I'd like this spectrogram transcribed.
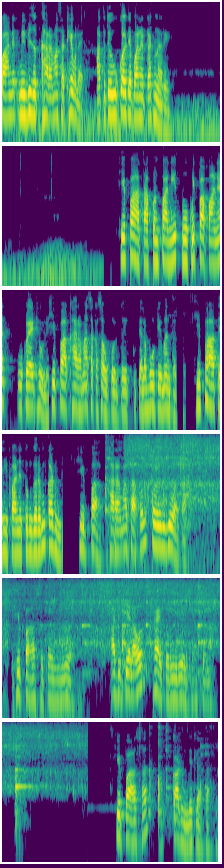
पाण्यात मी भिजत खारा मासा ठेवलाय. आता ते उकळत्या पाण्यात टाकणार आहे. हे पा आता आपण पाणी उकळे हे पा पाण्यात उकळाय ठेवले हे पा खारा मासा कसा उकळतोय त्याला बोटे म्हणतात. हे पा आता हे पाण्यातून गरम काढून घे. हे पा खारा मासा आपण तळून घेऊ आता. हे पा असं तळून घेऊ. आधी तेलावर फ्राय करून घ्यायचं आपल्याला. हे पा असा काढून घेतला आता आपण.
